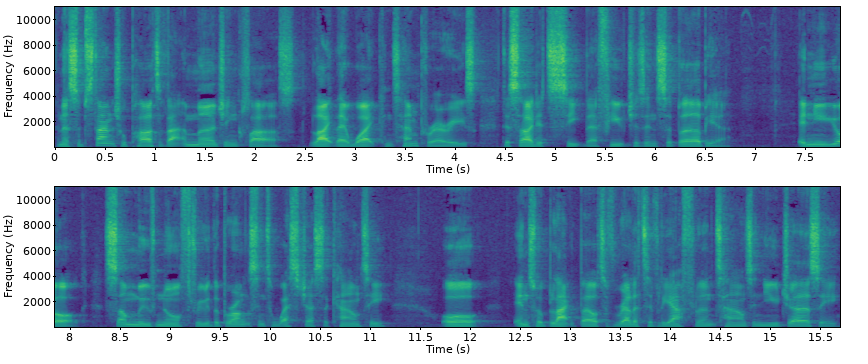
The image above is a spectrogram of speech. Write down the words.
and a substantial part of that emerging class, like their white contemporaries, decided to seek their futures in suburbia. In New York, some moved north through the Bronx into Westchester County or into a black belt of relatively affluent towns in New Jersey.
